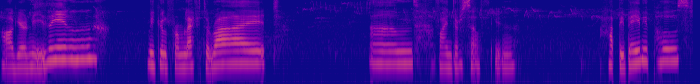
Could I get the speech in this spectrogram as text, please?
Hug your knees in, wiggle from left to right, and find yourself in happy baby pose.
